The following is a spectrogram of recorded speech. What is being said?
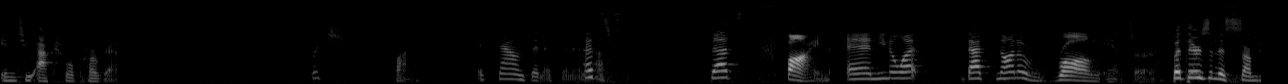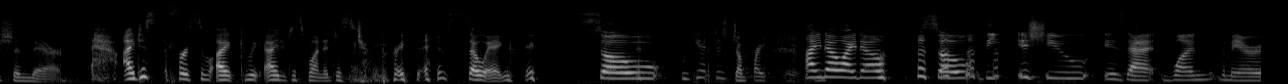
into actual programs. Which, fine. It sounds innocent enough. That's, f- that's fine. And you know what? That's not a wrong answer. But there's an assumption there. I just first of all, I can we, I just want to just jump right in. I'm so angry. So we can't just jump right in. I know, I know. so the issue is that one, the mayor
